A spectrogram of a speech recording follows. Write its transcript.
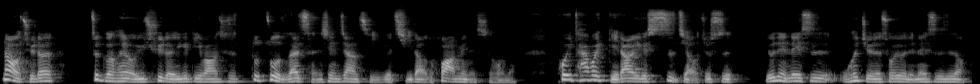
那我觉得这个很有趣的一个地方，就是作作者在呈现这样子一个祈祷的画面的时候呢，会他会给到一个视角，就是有点类似，我会觉得说有点类似这种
